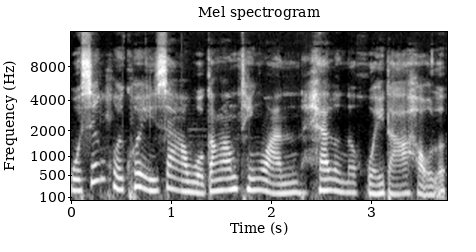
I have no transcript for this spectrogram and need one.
我先回馈一下，我刚刚听完 Helen 的回答好了。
